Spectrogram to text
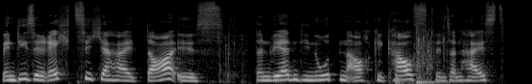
wenn diese Rechtssicherheit da ist, dann werden die Noten auch gekauft, wenn es dann heißt,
